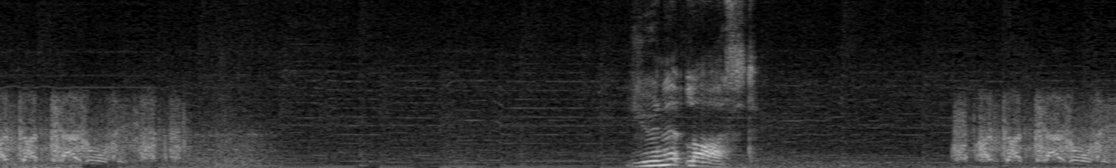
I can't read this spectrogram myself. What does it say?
I've got casualties. Unit lost. I've got casualties.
